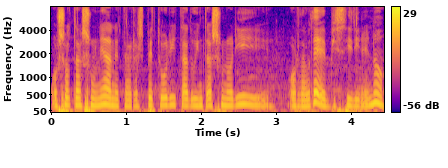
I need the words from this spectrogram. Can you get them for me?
osotasunean eta respetu hori eta duintasun hori hor daude bizi direno.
